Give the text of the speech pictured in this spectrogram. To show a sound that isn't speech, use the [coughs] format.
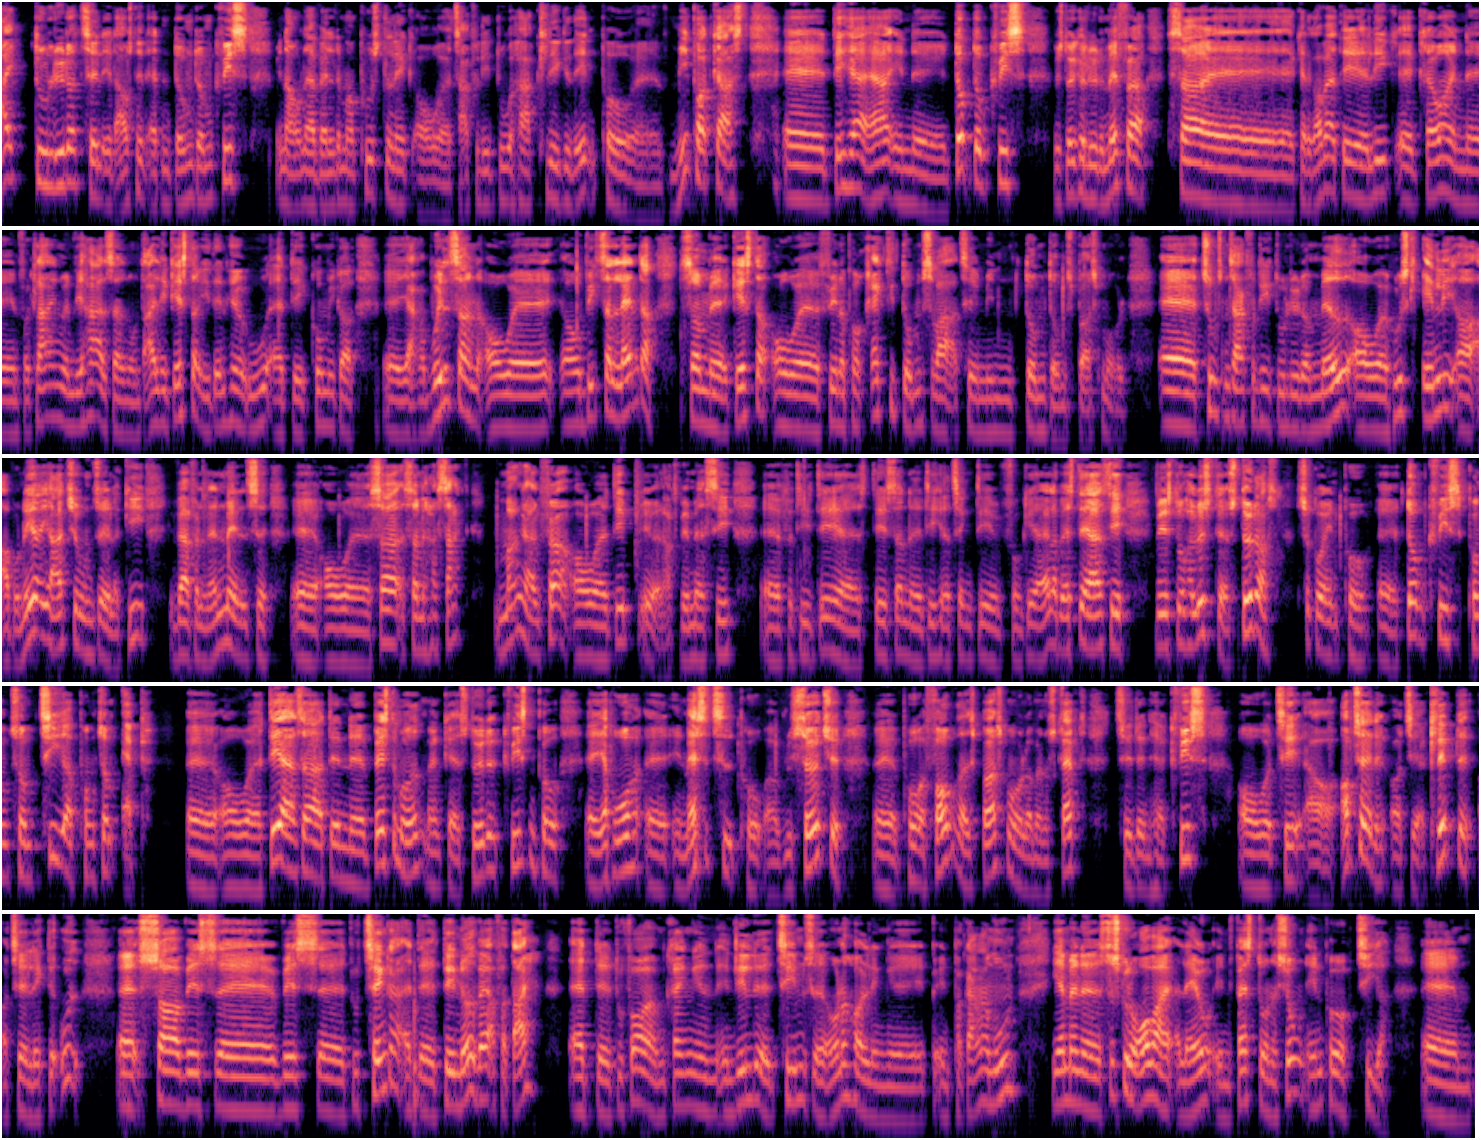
Hej, du lytter til et afsnit af den dumme dumme quiz. Mit navn er Valdemar Pustelnik, og øh, tak fordi du har klikket ind på øh, min podcast. Øh, det her er en øh, dum dum quiz. Hvis du ikke har lyttet med før, så øh, kan det godt være, at det lige øh, kræver en, øh, en forklaring, men vi har altså nogle dejlige gæster i den her uge, at det er komiker øh, Jacob Wilson og, øh, og Victor Lander som øh, gæster og øh, finder på rigtig dumme svar til mine dumme dumme spørgsmål. Øh, tusind tak fordi du lytter med, og øh, husk endelig at abonnere abonnere i iTunes, eller give i hvert fald en anmeldelse, øh, og øh, så, som jeg har sagt mange gange før, og øh, det bliver jeg nok ved med at sige, øh, fordi det er, det er sådan, at de her ting det fungerer allerbedst, det er at sige, hvis du har lyst til at støtte os, så gå ind på øh, dumquiz.tier.app. Øh, og øh, det er altså den øh, bedste måde, man kan støtte quizzen på. Øh, jeg bruger øh, en masse tid på at researche, øh, på at forberede spørgsmål og manuskript til den her quiz, og til at optage det, og til at klippe det, og til at lægge det ud. Øh, så hvis, øh, hvis øh, du tænker, at det er noget værd for dig, at du får omkring en, en lille times underholdning et, et par gange om ugen, jamen så skal du overveje at lave en fast donation ind på Tier.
